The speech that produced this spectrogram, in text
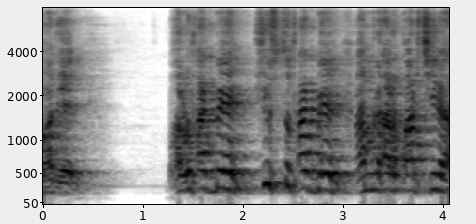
আমাদের। ভালো থাকবেন, সুস্থ থাকবেন, আমরা আর পারছি না।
